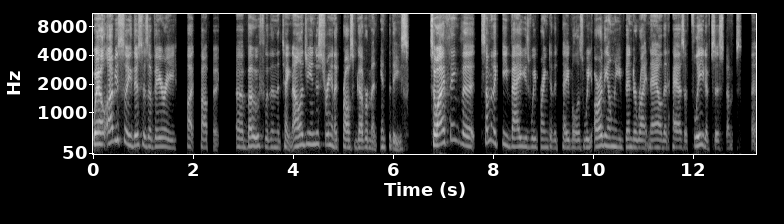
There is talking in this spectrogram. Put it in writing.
Well, obviously, this is a very hot topic, uh, both within the technology industry and across government entities. So I think that some of the key values we bring to the table is we are the only vendor right now that has a fleet of systems uh,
